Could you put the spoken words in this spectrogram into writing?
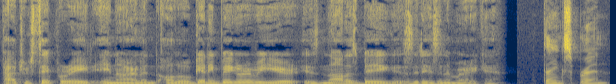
Patrick's Day parade in Ireland, although getting bigger every year, is not as big as it is in America. Thanks, Bren.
